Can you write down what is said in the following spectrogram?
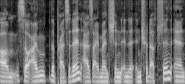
um, so I'm the president, as I mentioned in the introduction, and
